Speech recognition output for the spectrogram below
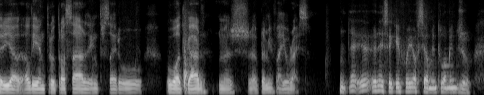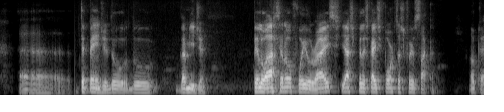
estaria ali entre o Trossard e em terceiro o, o Odegaard, mas uh, para mim vai o Rice. Hum, é, eu, eu, nem sei quem foi oficialmente o homem de jogo. Uh... Depende do, do, da mídia. Pelo Arsenal foi o Rice e acho que pela Sky Sports acho que foi o Saka. Ok,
